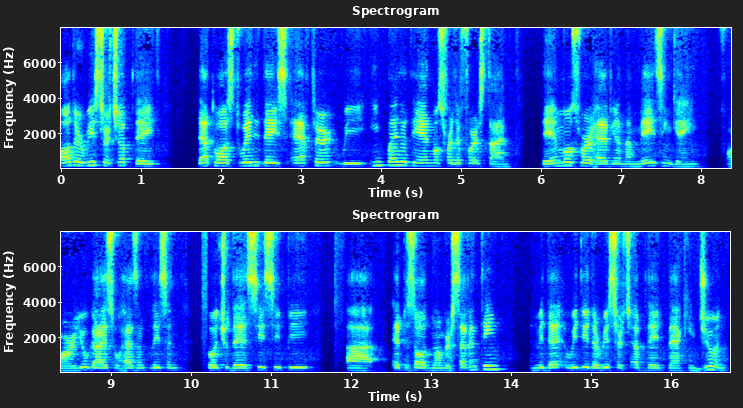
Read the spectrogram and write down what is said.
other research update, that was 20 days after we implanted the animals for the first time. The animals were having an amazing gain. For you guys who hasn't listened, go to the CCP uh, episode number 17, and we did, we did a research update back in June,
